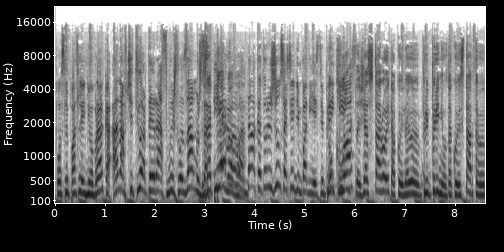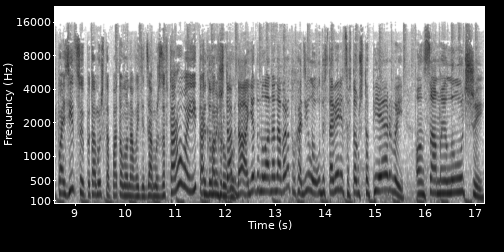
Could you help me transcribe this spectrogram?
после последнего брака она в четвертый раз вышла замуж за, За первого? первого, да, который жил в соседнем подъезде. Ну, Прикинь. классно. Сейчас второй такой э, при- принял такую стартовую позицию, потому что потом она выйдет замуж за второго и так Ты по думаешь кругу. так? Да, я думала, она наоборот уходила удостовериться в том, что первый, он самый лучший.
